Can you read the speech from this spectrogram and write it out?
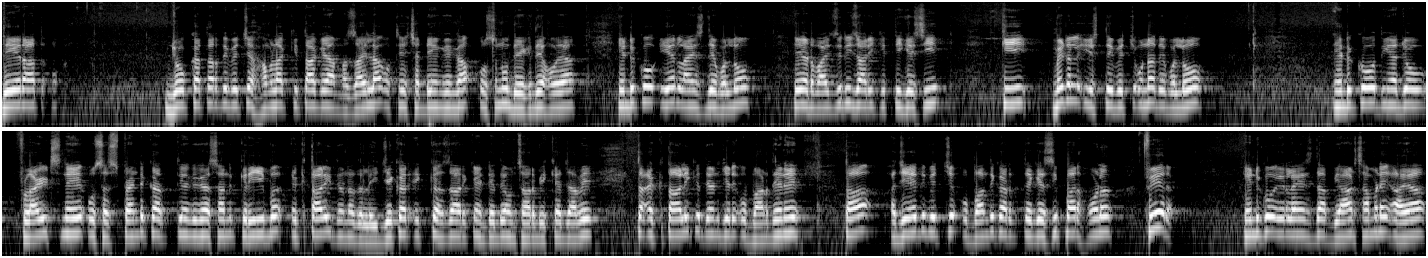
ਦੇਰ ਰਾਤ ਜੋ ਕਤਰ ਦੇ ਵਿੱਚ ਹਮਲਾ ਕੀਤਾ ਗਿਆ ਮਜ਼ਾਇਲਾ ਉੱਥੇ ਛੱਡੀਆਂ ਗਈਆਂ, ਉਸ ਨੂੰ ਦੇਖਦੇ ਹੋਇਆ ਇੰਡੀਗੋ 에ਅਰਲਾਈਨਸ ਦੇ ਵੱਲੋਂ ਇਹ ਐਡਵਾਈਜ਼ਰੀ ਜਾਰੀ ਕੀਤੀ ਗਈ ਸੀ ਕਿ ਮਿਡਲ ਈਸਟ ਦੇ ਵਿੱਚ ਉਹਨਾਂ ਦੇ ਵੱਲੋਂ ਇੰਡਕੋ ਦੀਆਂ ਜੋ ਫਲਾਈਟਸ ਨੇ ਉਹ ਸਸਪੈਂਡ ਕਰ ਦਿੱਤੀਆਂ ਗਈਆਂ ਸਨ। ਕਰੀਬ 41 ਦਿਨਾਂ ਦੇ ਲਈ, ਜੇਕਰ 1000 ਘੰਟੇ ਦੇ ਅਨੁਸਾਰ ਵੇਖਿਆ ਜਾਵੇ, ਤਾਂ 41 ਕੁ ਦਿਨ ਜਿਹੜੇ ਉਹ ਬਣਦੇ ਨੇ, ਤਾਂ ਅਜੇ ਦੇ ਵਿੱਚ ਉਹ ਬੰਦ ਕਰ ਦਿੱਤੇ ਗਏ ਸੀ। ਪਰ ਹੁਣ ਫਿਰ ਇੰਡੀਗੋ 에ਅਰਲਾਈਨਸ ਦਾ ਬਿਆਨ ਸਾਹਮਣੇ ਆਇਆ।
